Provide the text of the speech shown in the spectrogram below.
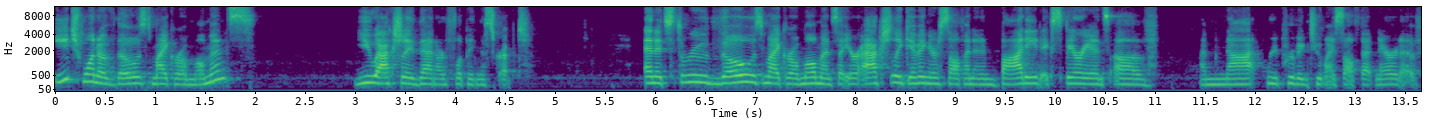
Each one of those micro moments, you actually then are flipping the script. And it's through those micro moments that you're actually giving yourself an embodied experience of I'm not reproving to myself that narrative.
